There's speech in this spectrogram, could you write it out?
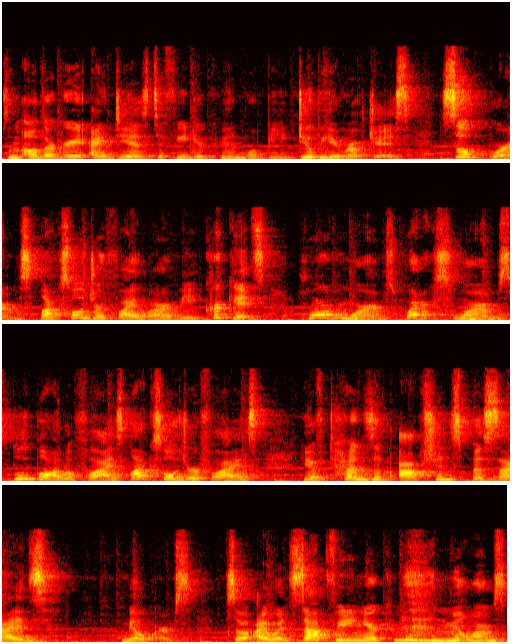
Some other great ideas to feed your chameleon would be dubia roaches, silkworms, black soldier fly larvae, crickets, hornworms, waxworms, blue bottle flies, black soldier flies. You have tons of options besides mealworms. So I would stop feeding your chameleon mealworms,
